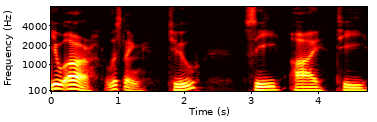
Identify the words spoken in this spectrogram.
You are listening to CITR FM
